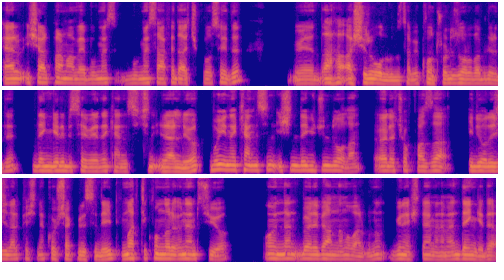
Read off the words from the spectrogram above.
Eğer işaret parmağı ve bu, mes bu mesafede açık olsaydı e, daha aşırı olurdu tabii. Kontrolü zor olabilirdi. Dengeli bir seviyede kendisi için ilerliyor. Bu yine kendisinin işinde gücünde olan, öyle çok fazla ideolojiler peşinde koşacak birisi değil. Maddi konuları önemsiyor. O yüzden böyle bir anlamı var bunun. Güneş'te hemen hemen dengede.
